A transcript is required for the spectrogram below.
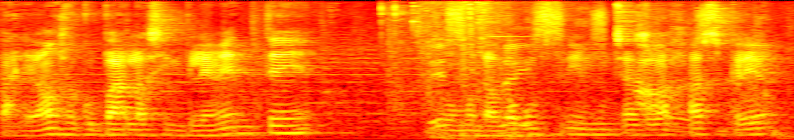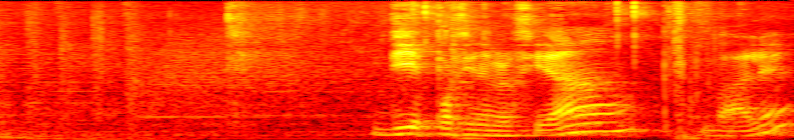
Vale, vamos a ocuparla simplemente. Como tampoco tiene muchas bajas, creo. 10% de velocidad. Vale.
